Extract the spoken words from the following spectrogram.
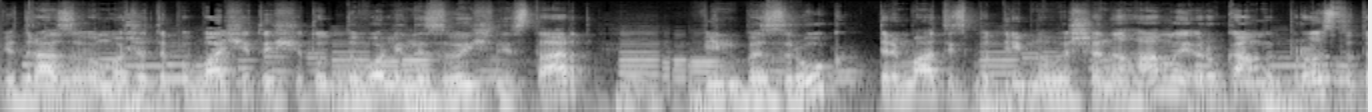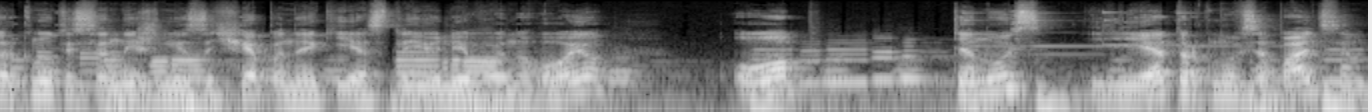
Відразу ви можете побачити, що тут доволі незвичний старт. Він без рук, триматись потрібно лише ногами, руками просто торкнутися нижньої зачепи, на якій я стою лівою ногою. Оп, тянусь, є, торкнувся пальцем.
